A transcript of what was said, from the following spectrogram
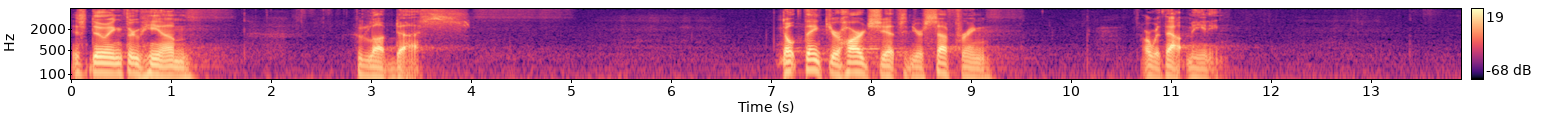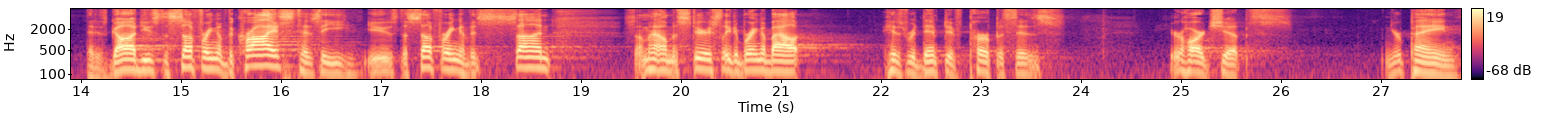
is doing through Him who loved us. Don't think your hardships and your suffering are without meaning. That as God used the suffering of the Christ, as He used the suffering of His Son, somehow mysteriously to bring about His redemptive purposes, your hardships, your pain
